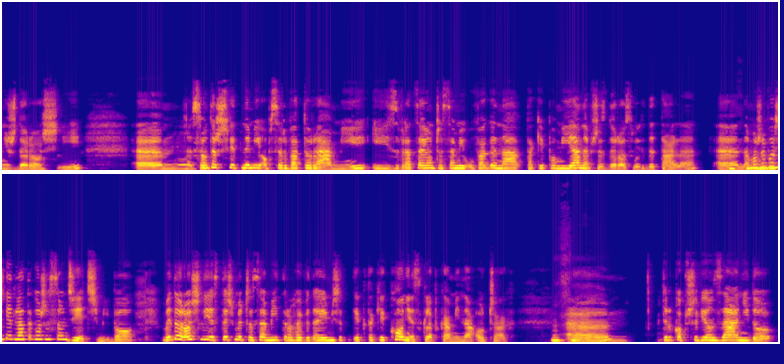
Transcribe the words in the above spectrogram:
niż dorośli. Są też świetnymi obserwatorami i zwracają czasami uwagę na takie pomijane przez dorosłych detale. E, no może mhm. właśnie dlatego, że są dziećmi, bo my dorośli jesteśmy czasami trochę, wydaje mi się, jak takie konie z klepkami na oczach. Mhm. Tylko przywiązani do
